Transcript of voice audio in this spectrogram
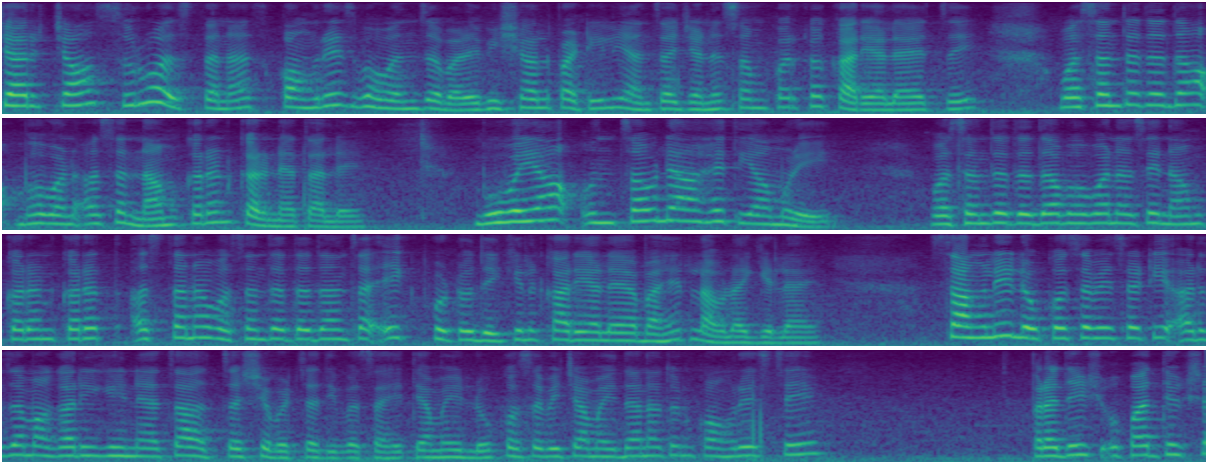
चर्चा सुरू असतानाच काँग्रेस भवनजवळ विशाल पाटील यांचा जनसंपर्क कार्यालयाचे वसंतदादा भवन असं नामकरण करण्यात आलंय. भुवया उंचावल्या आहेत यामुळे. वसंतदादा भवन असे नामकरण करत असताना वसंतदादांचा एक फोटो देखील कार्यालयाबाहेर लावला गेला आहे सांगली लोकसभेसाठी अर्ज माघारी घेण्याचा आजचा शेवटचा दिवस आहे. त्यामुळे लोकसभेच्या मैदानातून काँग्रेसचे प्रदेश उपाध्यक्ष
